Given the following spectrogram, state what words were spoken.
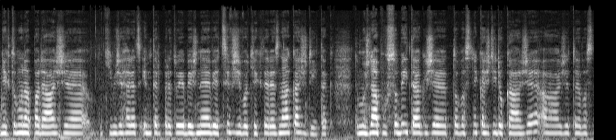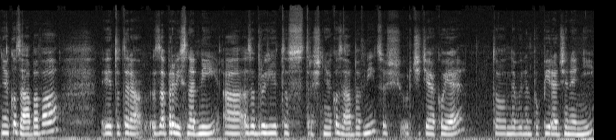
mě k tomu napadá, že tím, že herec interpretuje běžné věci v životě, které zná každý, tak to možná působí tak, že to vlastně každý dokáže a že to je vlastně jako zábava. Je to teda za prvý snadný a za druhý je to strašně jako zábavný, což určitě jako je. To nebudem popírat, že není.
